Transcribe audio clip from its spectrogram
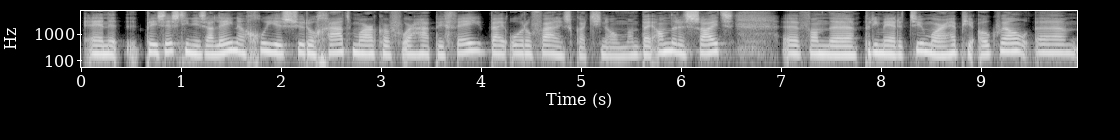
en het- P16 is alleen een goede surrogaatmarker voor HPV bij oropharynxcarcinoom. Want bij andere sites eh, van de primaire tumor heb je ook wel ehm,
